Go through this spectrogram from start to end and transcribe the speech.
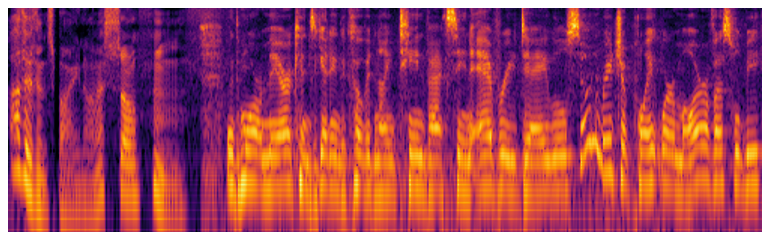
Other than spying on us. So, hmm. With more Americans getting the COVID 19 vaccine every day, we'll soon reach a point where more of us will be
